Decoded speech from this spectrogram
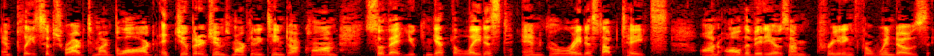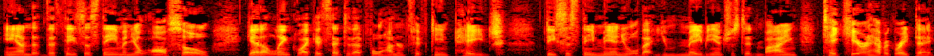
And please subscribe to my blog at jupiterjimsmarketingteam.com so that you can get the latest and greatest updates on all the videos I'm creating for Windows and the thesis theme. And you'll also get a link, like I said, to that 415 page thesis theme manual that you may be interested in buying. Take care and have a great day.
